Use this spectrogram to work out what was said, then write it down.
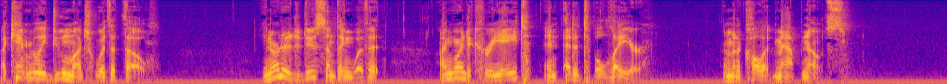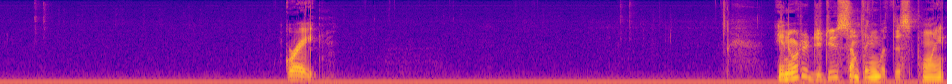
I can't really do much with it though. In order to do something with it, I'm going to create an editable layer. I'm going to call it Map Notes. Great. In order to do something with this point,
